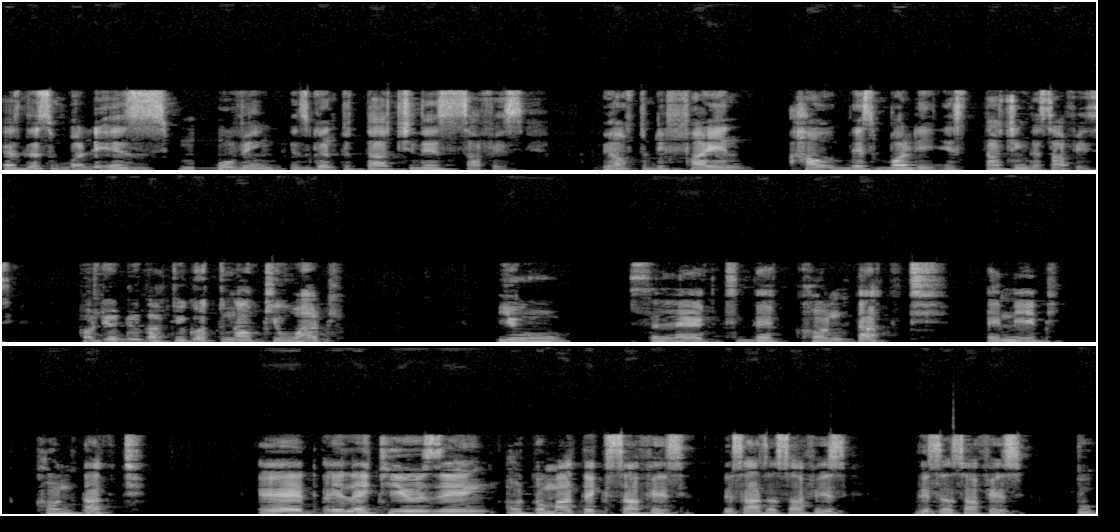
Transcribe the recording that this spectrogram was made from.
as this body is moving, it's going to touch this surface. We have to define how this body is touching the surface. How do you do that? You go to now keyword, you select the contact. I need contact. And I like using automatic surface. This has a surface. This is a surface to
